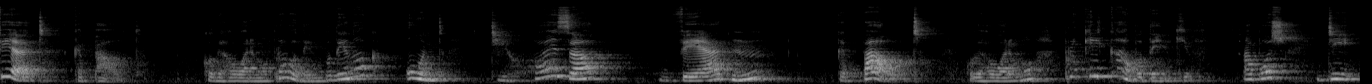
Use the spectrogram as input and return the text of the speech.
wird gebaut. Коли говоримо про один будинок, und die Häuser werden gebaut. Коли говоримо про кілька будинків. Або ж die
